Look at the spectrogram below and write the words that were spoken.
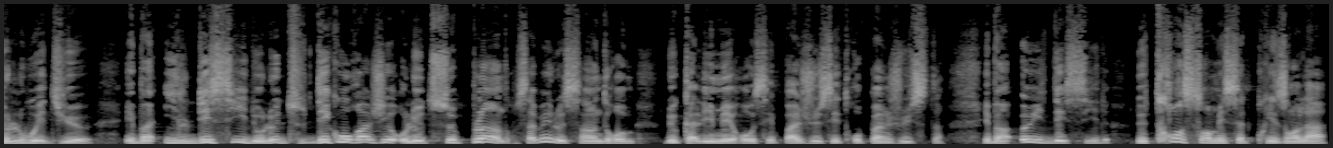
de louer Dieu, eh ben, ils décident, au lieu de se décourager, au lieu de se plaindre, vous savez, le syndrome de Calimero, c'est pas juste, c'est trop injuste, eh ben, eux, ils décident de transformer cette prison-là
